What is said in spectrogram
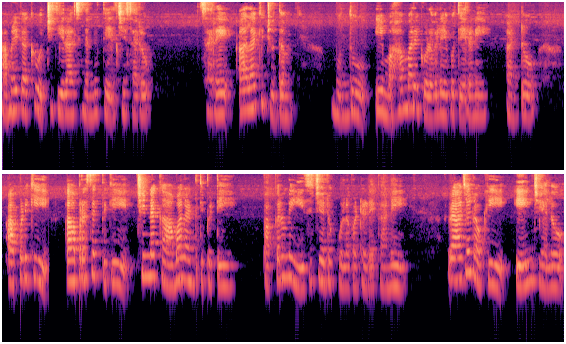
అమెరికాకు వచ్చి తీరాల్సిందని తేల్చేశారు. సరే అలాగే చూద్దాం. ముందు ఈ మహమ్మారి గొడవలేవో తేలని అంటూ అప్పటికి ఆ ప్రసక్తికి చిన్న కామా లాంటిది పెట్టి పక్కనున్న ఈజీ చైర్లో కూలబడ్డాడే కానీ రాజారావుకి ఏం చేయాలో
